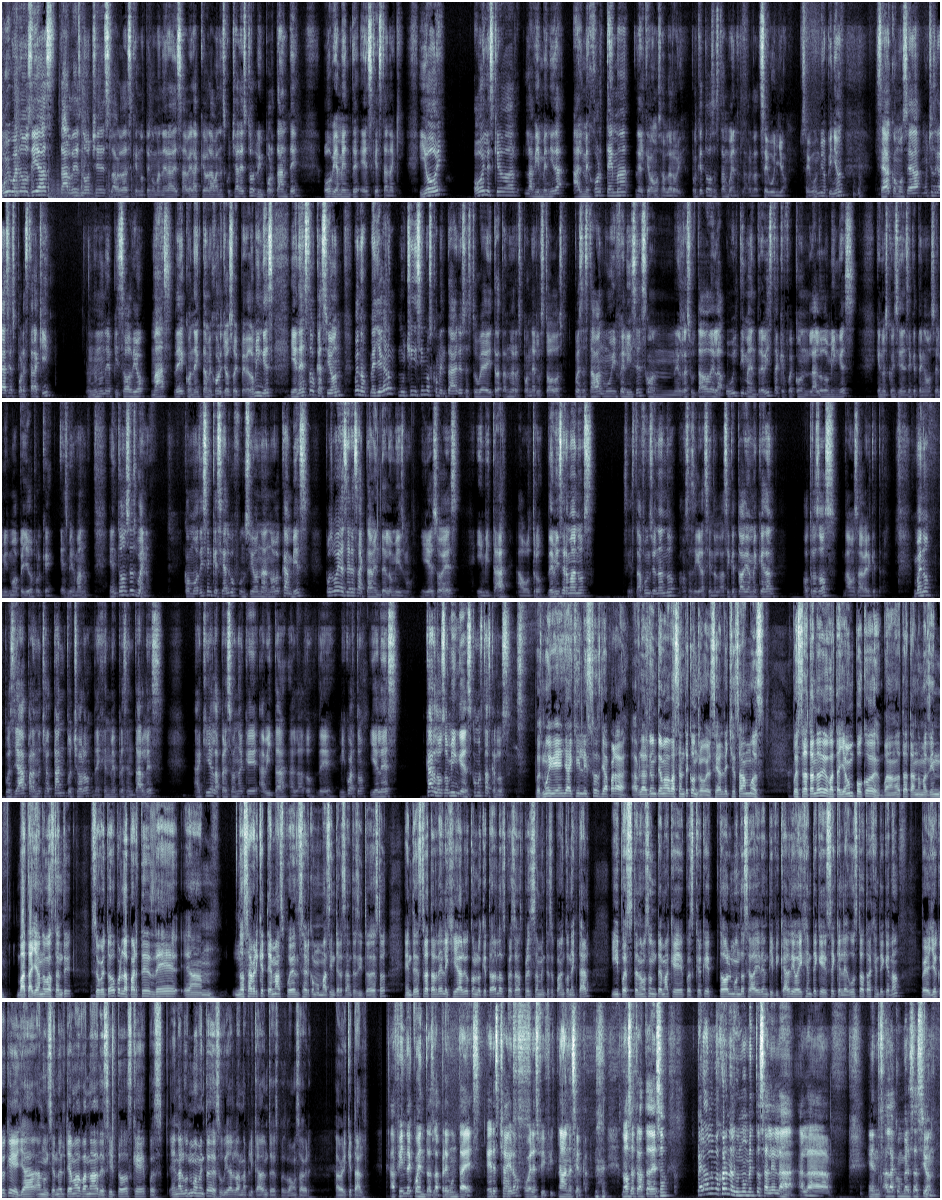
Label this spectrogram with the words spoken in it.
Muy buenos días, tardes, noches. La verdad es que no tengo manera de saber a qué hora van a escuchar esto. Lo importante, obviamente, es que están aquí. Y hoy, hoy les quiero dar la bienvenida al mejor tema del que vamos a hablar hoy. Porque todos están buenos, la verdad, según yo. Según mi opinión, sea como sea, muchas gracias por estar aquí en un episodio más de Conecta Mejor. Yo soy Pepe Domínguez y en esta ocasión, bueno, me llegaron muchísimos comentarios, estuve ahí tratando de responderlos todos, pues estaban muy felices con el resultado de la última entrevista que fue con Lalo Domínguez, que no es coincidencia que tengamos el mismo apellido porque es mi hermano. Entonces, bueno, como dicen que si algo funciona no lo cambies, pues voy a hacer exactamente lo mismo y eso es invitar a otro de mis hermanos si está funcionando, vamos a seguir haciéndolo. Así que todavía me quedan otros dos. Vamos a ver qué tal. Bueno, pues ya para no echar tanto choro, déjenme presentarles aquí a la persona que habita al lado de mi cuarto. Y él es Carlos Domínguez. ¿Cómo estás, Carlos? Pues muy bien, ya aquí listos ya para hablar de un tema bastante controversial. De hecho, estábamos pues tratando de batallar un poco, bueno, no tratando, más bien batallando bastante, sobre todo por la parte de no saber qué temas pueden ser como más interesantes y todo esto. Entonces tratar de elegir algo con lo que todas las personas precisamente se puedan conectar. Y pues tenemos un tema que pues creo que todo el mundo se va a identificar. Digo, hay gente que dice que le gusta, otra gente que no. Pero yo creo que ya anunciando el tema van a decir todos que pues en algún momento de su vida lo han aplicado. Entonces pues vamos a ver, a ver qué tal. A fin de cuentas, la pregunta es, ¿eres Chairo o eres Fifi? No, no es cierto. no se trata de eso. Pero a lo mejor en algún momento sale la, a, la, a la conversación.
